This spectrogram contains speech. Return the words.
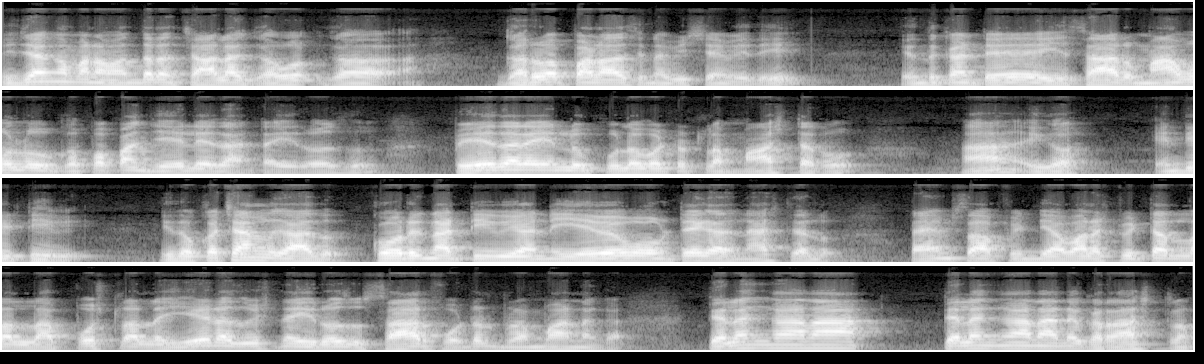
నిజంగా మనం అందరం చాలా గౌ గ- గర్వపడాల్సిన విషయం ఇది. ఎందుకంటే ఈ సారు మామూలు గొప్ప పని చేయలేదంట ఈరోజు. పేదరైన్లు కూలగొట్టుట్ల మాస్టరు ఇగో ఎన్డీటీవీ. ఇది ఒక ఛానల్ కాదు కోరినా టీవీ అని ఏవేవో ఉంటాయి కదా నేషనల్ టైమ్స్ ఆఫ్ ఇండియా వాళ్ళ ట్విట్టర్లల్లో పోస్టులల్లో ఏడ చూసినా ఈరోజు సార్ ఫోటోలు బ్రహ్మాండంగా. తెలంగాణ తెలంగాణ అనే ఒక రాష్ట్రం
